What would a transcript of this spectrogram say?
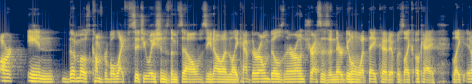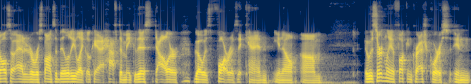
aren't in the most comfortable life situations themselves, you know, and like have their own bills and their own stresses, and they're doing what they could. It was like okay, like it also added a responsibility. Like okay, I have to make this dollar go as far as it can, you know. Um, it was certainly a fucking crash course in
